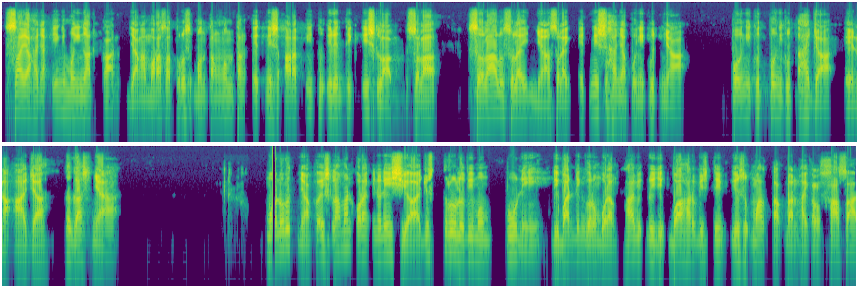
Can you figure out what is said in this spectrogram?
Saya hanya ingin mengingatkan, jangan merasa terus mentang-mentang etnis Arab itu identik Islam. Sel selalu selainnya, selain etnis hanya pengikutnya. Pengikut-pengikut aja, enak aja, tegasnya. Menurutnya, keislaman orang Indonesia justru lebih mumpuni dibanding gerombolan Habib Rizik, Bahar Bistib, Yusuf Martak, dan Haikal Hasan.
